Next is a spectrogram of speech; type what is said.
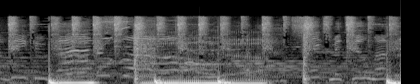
be. Takes me to my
